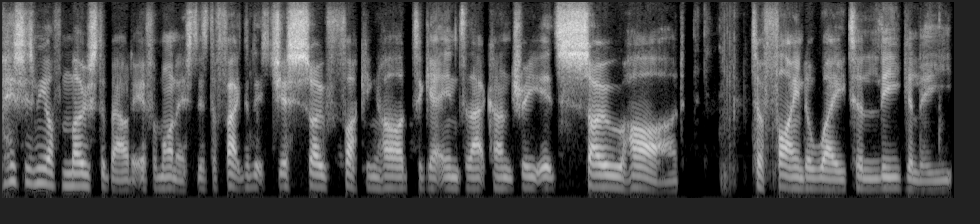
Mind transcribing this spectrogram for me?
pisses me off most about it, if I'm honest, is the fact that it's just so fucking hard to get into that country. It's so hard to find a way to legally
